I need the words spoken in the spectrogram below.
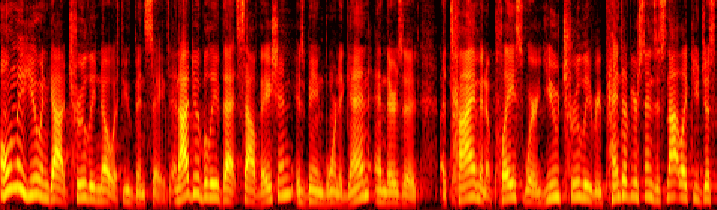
only you and God truly know if you've been saved. And I do believe that salvation is being born again, and there's a, a time and a place where you truly repent of your sins. It's not like you just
